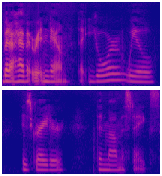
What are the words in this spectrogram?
but I have it written down that your will is greater than my mistakes.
